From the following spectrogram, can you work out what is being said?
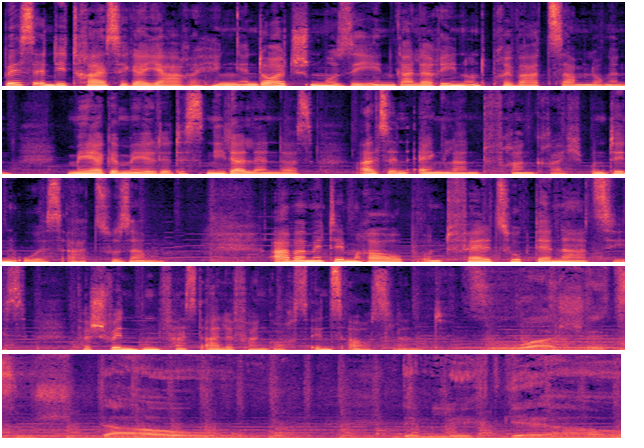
Bis in die 30er Jahre hingen in deutschen Museen, Galerien und Privatsammlungen mehr Gemälde des Niederländers als in England, Frankreich und den USA zusammen. Aber mit dem Raub und Feldzug der Nazis verschwinden fast alle Van Goghs ins Ausland. Zu Asche, zu Staub, dem Licht geraubt.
